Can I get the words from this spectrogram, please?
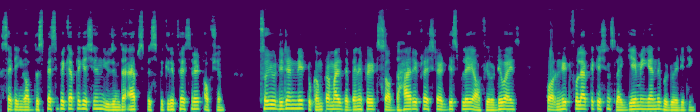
setting of the specific application using the app specific refresh rate option. So you didn't need to compromise the benefits of the high refresh rate display of your device for needful applications like gaming and the video editing.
